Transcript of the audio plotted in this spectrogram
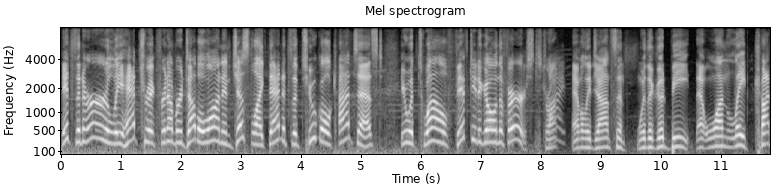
It's an early hat trick for number double one, and just like that, it's a two-goal contest here with 12.50 to go in the first. Strong. Emily Johnson with a good beat. That one late cut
